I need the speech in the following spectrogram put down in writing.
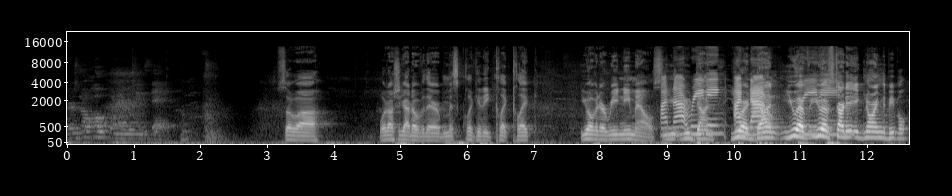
There's no hope when everything's dead. So, uh, what else you got over there, Miss Clickety Click Click? You over there reading emails? I'm You- not you done- reading. You I'm are not done. You have you have started ignoring the people.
